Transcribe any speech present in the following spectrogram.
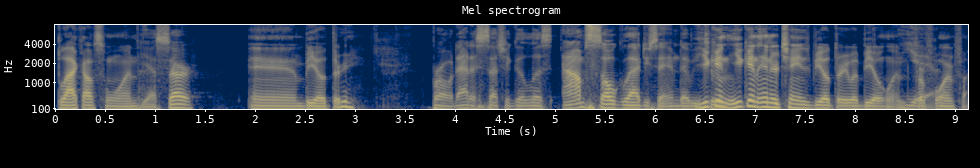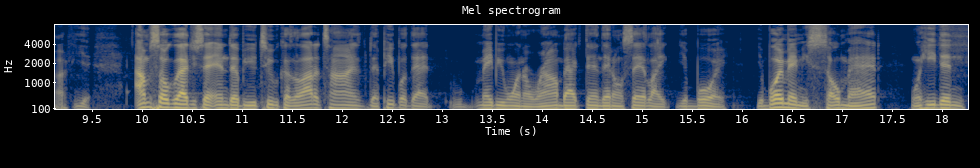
Black Ops One, Yes, sir. and BO3. Bro, that is such a good list. And I'm so glad you said MW2. You can you can interchange BO3 with BO1 Yeah. for four and five. Yeah. I'm so glad you said MW2 because a lot of times the people that maybe weren't around back then, they don't say it like your boy. Your boy made me so mad when he didn't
